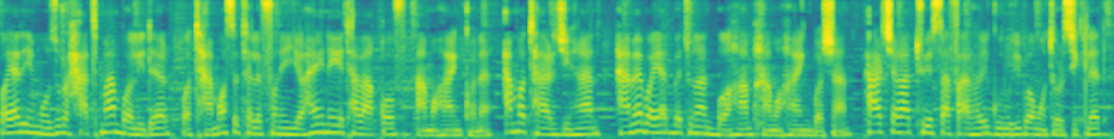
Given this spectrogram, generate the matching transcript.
باید این موضوع رو حتما با لیدر با تماس تلفنی یا حین توقف هماهنگ کنه. اما ترجیحاً همه باید بتونن با هم هماهنگ باشن. هر چقدر توی سفرهای گروهی با موتورسیکلت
